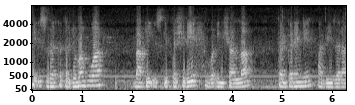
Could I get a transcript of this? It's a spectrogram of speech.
یہ اس صورت کا ترجمہ ہوا۔ باقی اس کی تشریح وہ انشاءاللہ کل کریں گے۔ ابھی ذرا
